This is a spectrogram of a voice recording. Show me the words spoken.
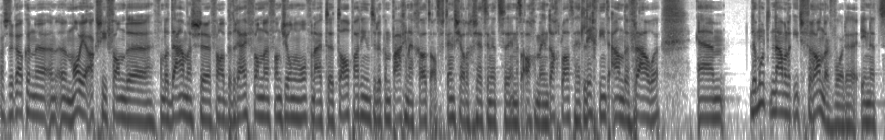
Was natuurlijk ook een, een, een, mooie actie van de, van de dames eh, van het bedrijf van, eh, van John de Mol vanuit Talpa. Die natuurlijk een pagina grote advertentie hadden gezet in het, in het Algemeen Dagblad. Het ligt niet aan de vrouwen. Um, er moet namelijk iets veranderd worden in het,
